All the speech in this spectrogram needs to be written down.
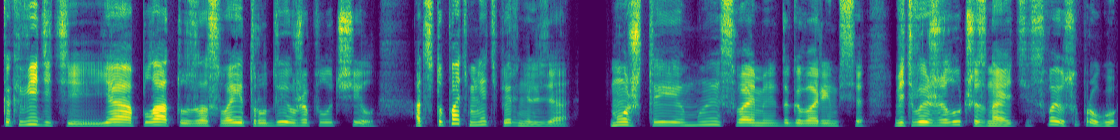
как видите, я плату за свои труды уже получил. Отступать мне теперь нельзя. Может, и мы с вами договоримся, ведь вы же лучше знаете свою супругу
